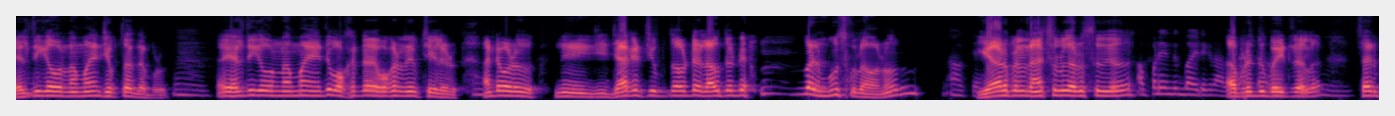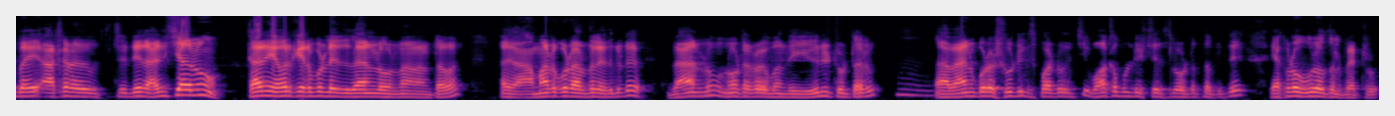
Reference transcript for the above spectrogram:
హెల్తీగా ఉన్న అమ్మాయి అని చెప్తాను అప్పుడు. హెల్తీగా ఉన్న అమ్మాయి అయితే ఒకటి ఒకటి రేపు చేయలేడు. అంటే వాడు నీ ఈ జాకెట్ చెప్తా ఉంటే లాగుతుంటే మరి మూసుకున్నావు ఏ ఆడపిల్ల న్యాచురల్గా అరుస్తుంది కదా. అప్పుడు ఎందుకు బయట రాలా. సరే బయ అక్కడ నేను అరిచాను కానీ ఎవరికి వినపడలేదు వ్యాన్లో ఉన్నాను అంటావా? అది ఆ మాట కూడా అర్థం లేదు. ఎందుకంటే వ్యాన్ నూట ఇరవై మంది యూనిట్ ఉంటారు. ఆ వ్యాన్ కూడా షూటింగ్ స్పాట్ నుంచి వాకబుల్ డిస్టెన్స్లో ఉంటుంది తప్పితే ఎక్కడో ఊరవతలు పెట్టరు.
